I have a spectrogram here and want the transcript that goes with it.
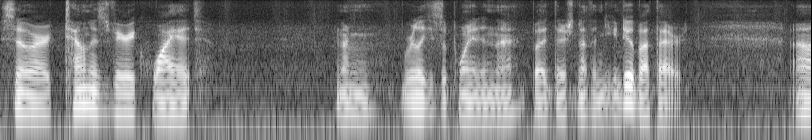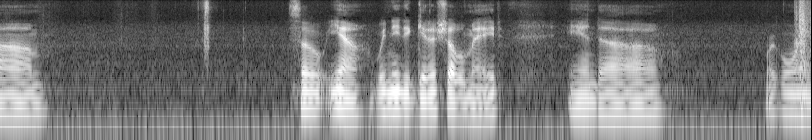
So our town is very quiet. And I'm really disappointed in that, but there's nothing you can do about that. Um, so, yeah, we need to get a shovel made. And, uh, we're going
